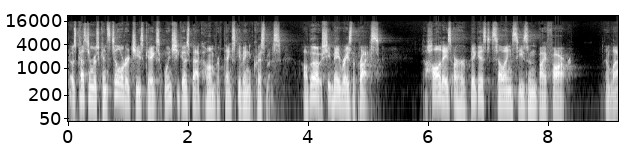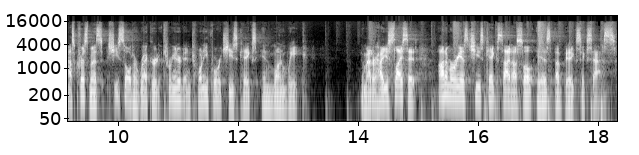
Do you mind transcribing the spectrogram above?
Those customers can still order cheesecakes when she goes back home for Thanksgiving and Christmas, although she may raise the price. The holidays are her biggest selling season by far. And last Christmas, she sold a record 324 cheesecakes in one week. No matter how you slice it, Anna Maria's cheesecake side hustle is a big success.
